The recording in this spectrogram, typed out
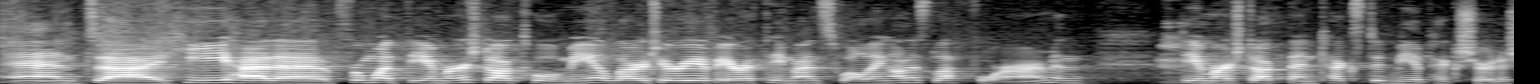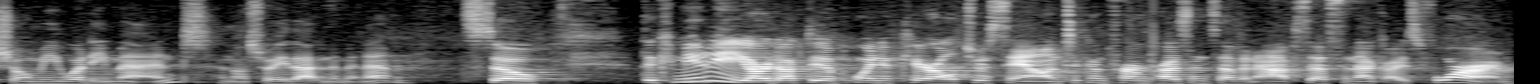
And uh, he had, a, from what the emerge doc told me, a large area of erythema and swelling on his left forearm. And the emerge doc then texted me a picture to show me what he meant, and I'll show you that in a minute. So the community ER doc did a point of care ultrasound to confirm presence of an abscess in that guy's forearm.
